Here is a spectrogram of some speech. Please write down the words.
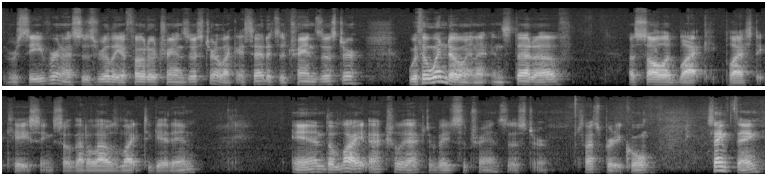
receiver, and this is really a phototransistor. Like I said, it's a transistor with a window in it instead of a solid black plastic casing. So that allows light to get in. And the light actually activates the transistor. So that's pretty cool. Same thing.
